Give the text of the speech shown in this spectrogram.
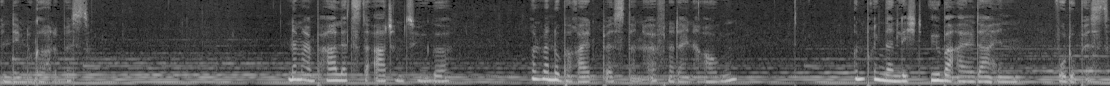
in dem du gerade bist. Nimm ein paar letzte Atemzüge und wenn du bereit bist, dann öffne deine Augen und bring dein Licht überall dahin, wo du bist.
